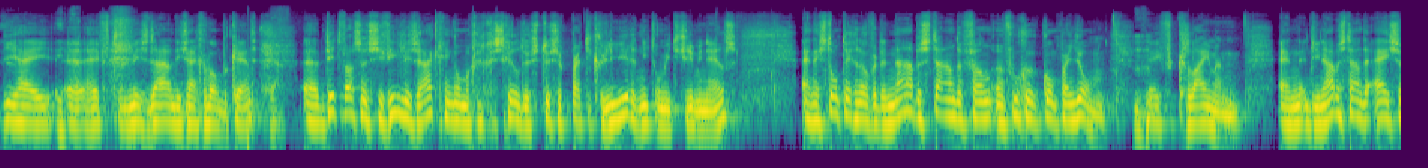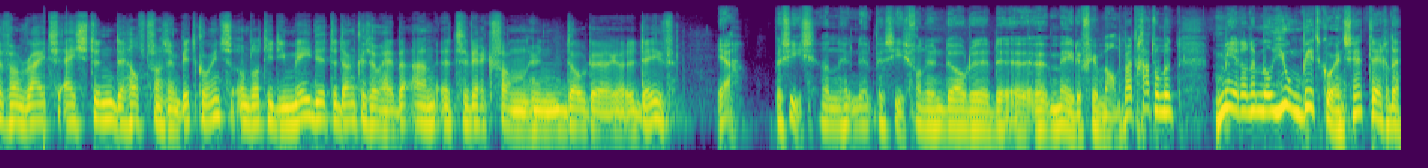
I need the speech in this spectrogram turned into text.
die hij eh, heeft misdaan, die zijn gewoon bekend. Eh, dit was een civiele zaak. ging om een geschil dus tussen particulieren, niet om iets crimineels. En hij stond tegenover de nabestaanden van een vroegere compagnon, Dave Kleiman. En die nabestaanden eisen van Wright eisten de helft van zijn bitcoins, omdat hij die mede te danken zou hebben aan het werk van hun dode Dave. Ja, precies. Van hun, eh, precies, van hun dode de, eh, medefirmant. Maar het gaat om een, meer dan een miljoen bitcoins hè, tegen de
